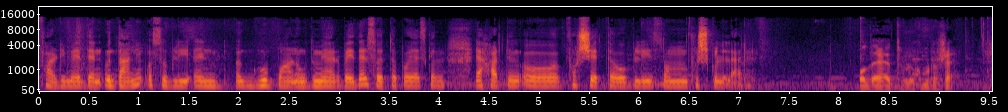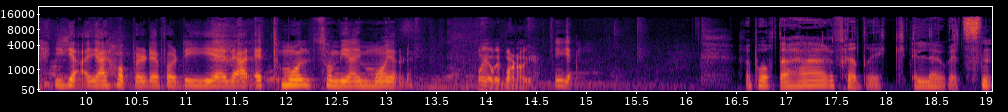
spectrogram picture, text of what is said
ferdig med den utdanningen, og så bli en god barn- og ungdomsarbeider. Så etterpå jeg, skal, jeg har tenkt å fortsette å bli som førskolelærer. Og det tror du kommer til å skje? Ja, jeg håper det, fordi det er et mål som jeg må gjøre det. Og jobbe i barnehage? Ja. Reporter her Fredrik Lauritzen.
